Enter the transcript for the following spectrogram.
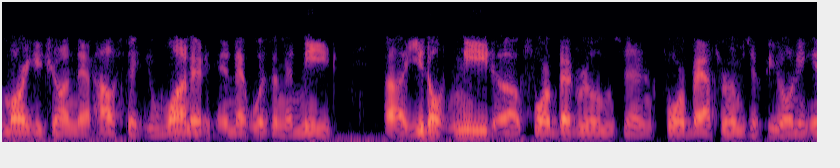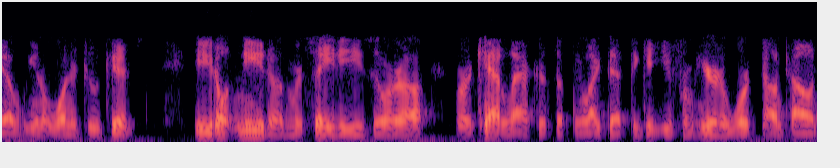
mortgage on that house that you wanted, and that wasn't a need. Uh, you don't need uh, four bedrooms and four bathrooms if you only have you know one or two kids. You don't need a Mercedes or a, or a Cadillac or something like that to get you from here to work downtown,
